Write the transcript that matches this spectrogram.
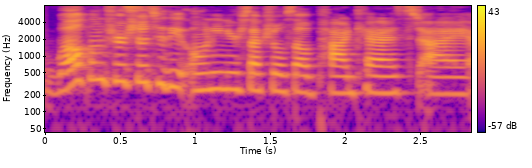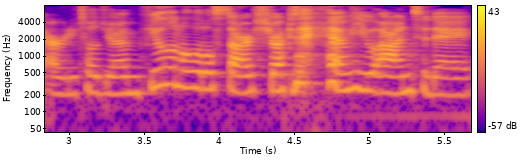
Welcome, Trisha, to the Owning Your Sexual Self podcast. I already told you I'm feeling a little starstruck to have you on today.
